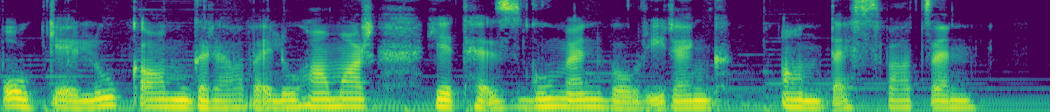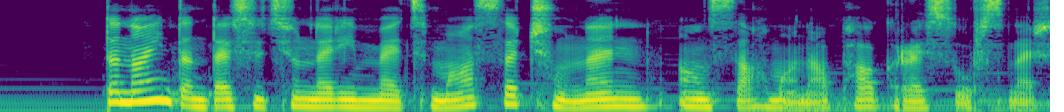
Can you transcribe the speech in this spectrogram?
փոկելու կամ գրավելու համար, եթե զգում են, որ իրենք անտեսված են։ Տնային տնտեսությունների մեծ մասը ճունեն անսահմանափակ ռեսուրսներ։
